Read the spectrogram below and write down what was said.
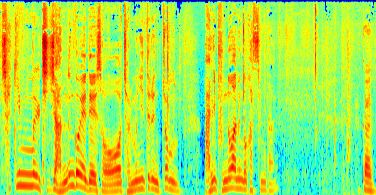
책임을 지지 않는 거에 대해서 젊은이들은 좀 많이 분노하는 것 같습니다. 그러니까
